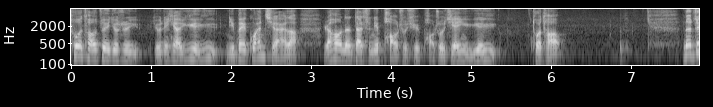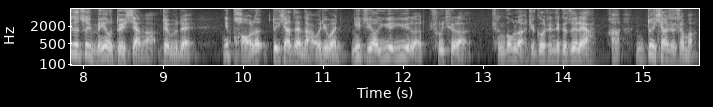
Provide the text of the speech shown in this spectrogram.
脱逃罪就是有点像越狱，你被关起来了，然后呢，但是你跑出去，跑出监狱越狱脱逃。那这个罪没有对象啊，对不对？你跑了，对象在哪？我就问你，你只要越狱了，出去了，成功了，就构成这个罪了呀。哈，对象是什么？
